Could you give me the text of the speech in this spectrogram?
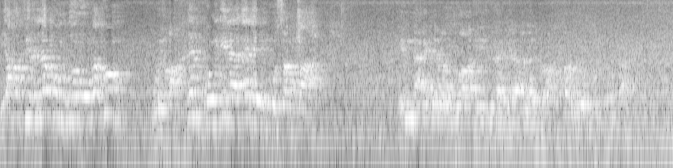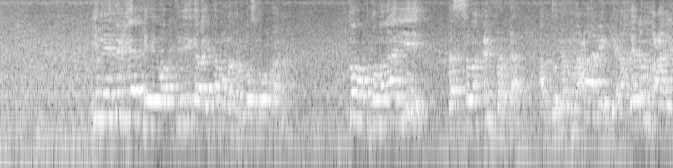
يغفر لكم ذنوبكم ويؤخركم إلى أجل مسمى. إن أجل الله إذا جاء لا يؤخر لو كنتم تعلمون يلي وقت لي قرأي تم تنبسطوك أنا. تهب دملاي تسمع عن فردا الدنيا معانيك أخيرا معانيك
